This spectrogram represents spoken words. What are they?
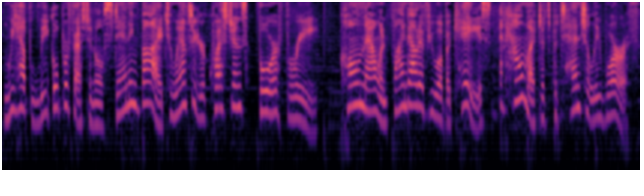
We have legal professionals standing by to answer your questions for free. Call now and find out if you have a case and how much it's potentially worth.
